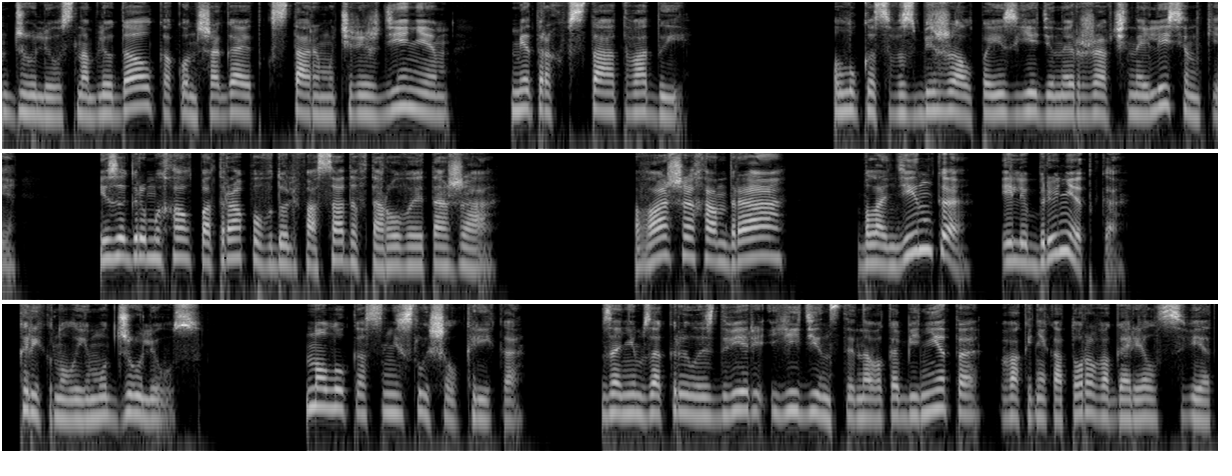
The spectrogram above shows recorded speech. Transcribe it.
Джулиус наблюдал, как он шагает к старым учреждениям метрах в ста от воды. Лукас взбежал по изъеденной ржавчиной лесенке и загромыхал по трапу вдоль фасада второго этажа. «Ваша хандра блондинка или брюнетка?» — крикнул ему Джулиус. Но Лукас не слышал крика. За ним закрылась дверь единственного кабинета, в окне которого горел свет.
